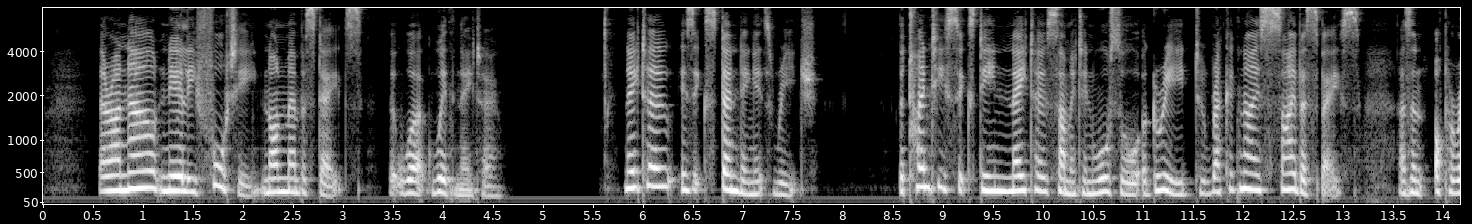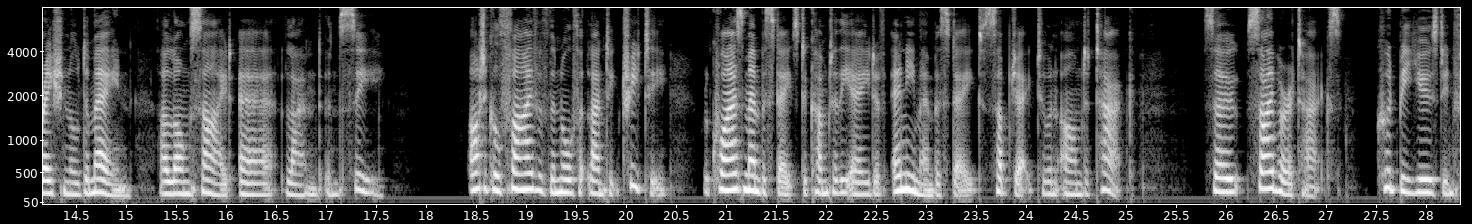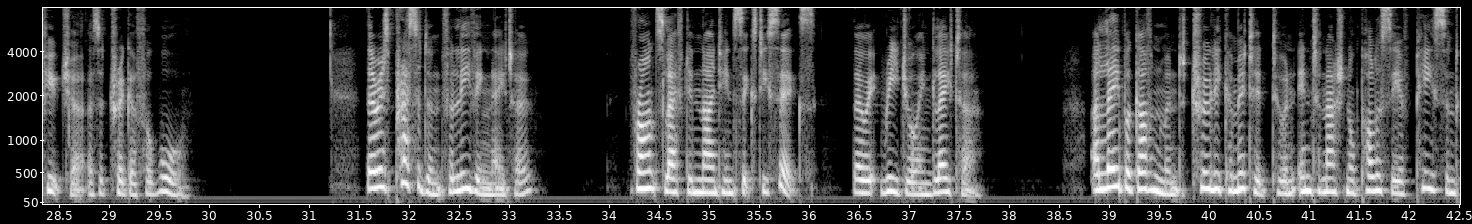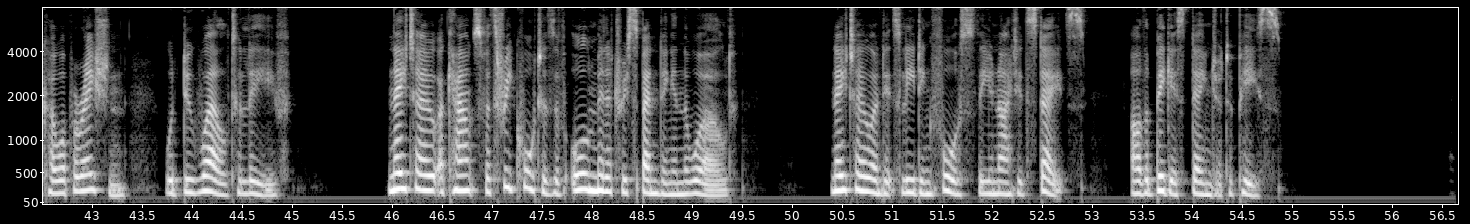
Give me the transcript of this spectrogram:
There are now nearly 40 non member states that work with NATO. NATO is extending its reach. The 2016 NATO summit in Warsaw agreed to recognise cyberspace as an operational domain alongside air, land, and sea. Article 5 of the North Atlantic Treaty requires member states to come to the aid of any member state subject to an armed attack, so cyber attacks could be used in future as a trigger for war. There is precedent for leaving NATO. France left in 1966, though it rejoined later. A Labour government truly committed to an international policy of peace and cooperation would do well to leave. NATO accounts for three quarters of all military spending in the world. NATO and its leading force, the United States, are the biggest danger to peace.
